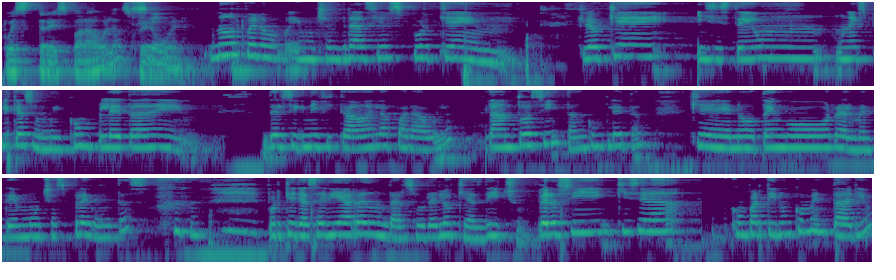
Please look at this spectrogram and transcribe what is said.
pues tres parábolas, pero bueno. No, pero eh, muchas gracias porque mm, creo que hiciste un, una explicación muy completa de, del significado de la parábola, tanto así, tan completa, que no tengo realmente muchas preguntas, porque ya sería redundar sobre lo que has dicho, pero sí quisiera compartir un comentario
